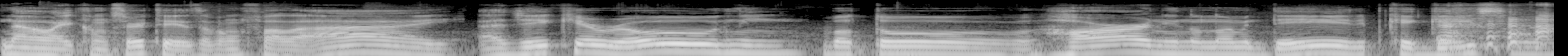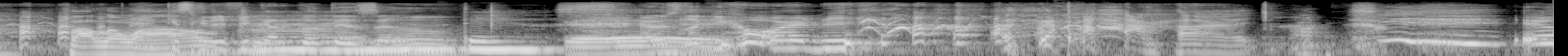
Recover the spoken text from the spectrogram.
Não, aí com certeza vão falar: Ai, a J.K. Rowling botou Horn no nome dele, porque gays falam alto. Que significa tesão. Meu Deus. É, é o Slug Horn. Ai. Eu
